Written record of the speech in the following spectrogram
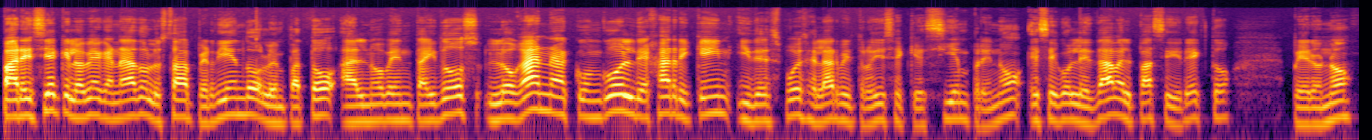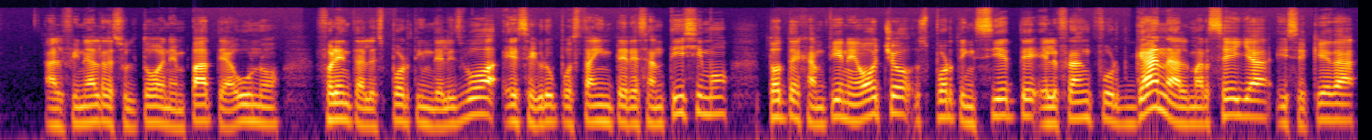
parecía que lo había ganado, lo estaba perdiendo, lo empató al 92, lo gana con gol de Harry Kane y después el árbitro dice que siempre no, ese gol le daba el pase directo pero no. Al final resultó en empate a uno frente al Sporting de Lisboa. Ese grupo está interesantísimo. Tottenham tiene 8, Sporting 7, el Frankfurt gana al Marsella y se queda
